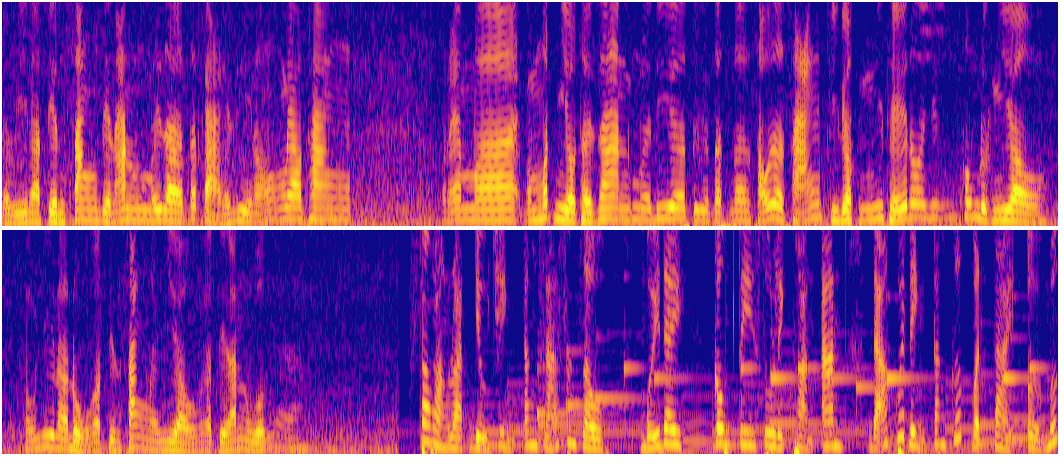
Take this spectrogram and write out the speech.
Bởi vì là tiền xăng, tiền ăn bây giờ tất cả cái gì nó leo thang. Bọn em ờ, còn mất nhiều thời gian đi ờ, từ tận 6 giờ sáng chỉ được như thế thôi chứ không được nhiều. Hầu như là đổ vào tiền xăng là nhiều, và tiền ăn uống. Sau hàng loạt điều chỉnh tăng giá xăng dầu, mới đây công ty du lịch Hoàng An đã quyết định tăng cước vận tải ở mức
